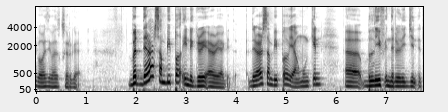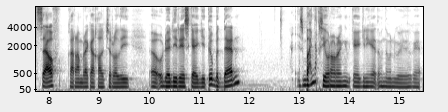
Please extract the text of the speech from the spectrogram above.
gue masih masuk surga. But there are some people in the gray area gitu. There are some people yang mungkin uh, believe in the religion itself karena mereka culturally uh, udah di raise kayak gitu but then banyak sih orang-orang kayak gini kayak teman-teman gue itu kayak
